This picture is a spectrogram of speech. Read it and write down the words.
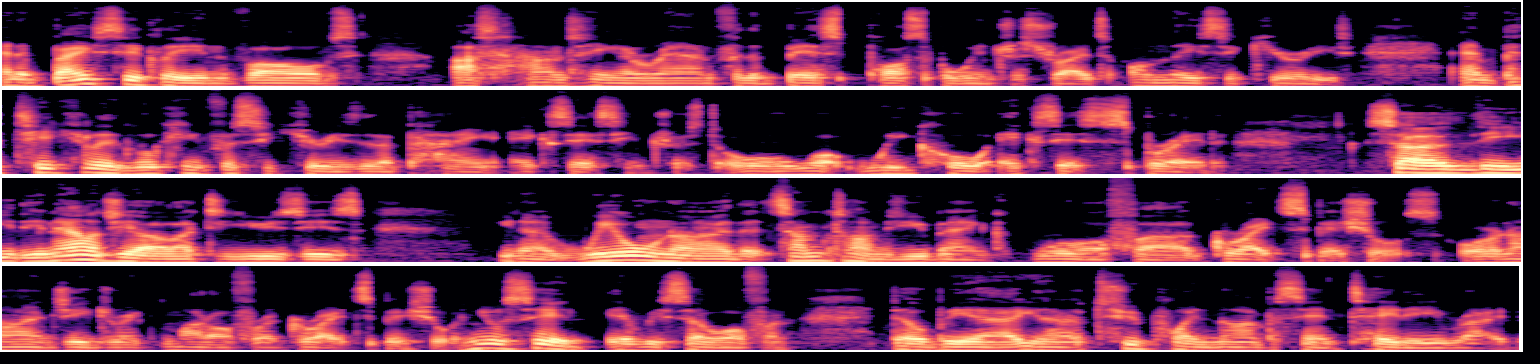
and it basically involves us hunting around for the best possible interest rates on these securities, and particularly looking for securities that are paying excess interest or what we call excess spread. So the, the analogy I like to use is you know, we all know that sometimes UBank will offer great specials, or an ING Direct might offer a great special, and you'll see it every so often. There'll be a you know 2.9% TD rate.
